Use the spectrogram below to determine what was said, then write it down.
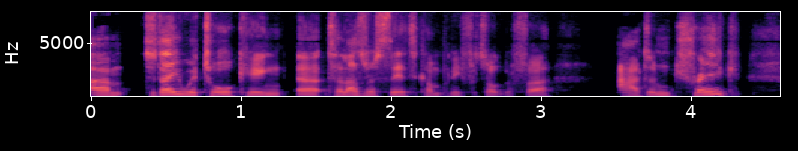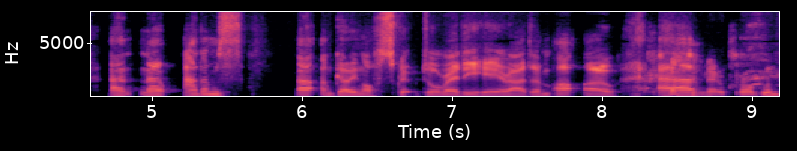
Um, today we're talking uh, to Lazarus Theatre Company photographer Adam Trigg. And now Adam's. Uh, I'm going off script already here, Adam. Uh oh. Um, no problem.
